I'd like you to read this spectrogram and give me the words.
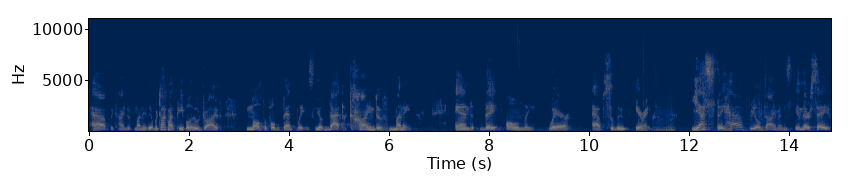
have the kind of money that we're talking about people who drive multiple Bentleys, you know, that kind of money. And they only wear absolute earrings. Yes, they have real diamonds in their safe.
